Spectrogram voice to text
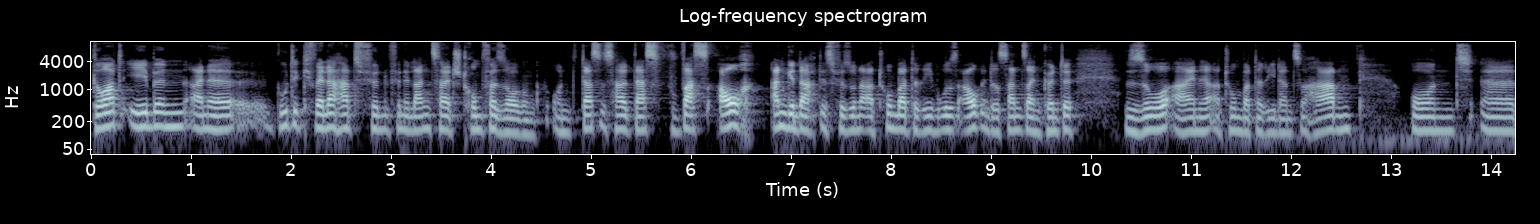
dort eben eine gute Quelle hat für, für eine Langzeitstromversorgung. Und das ist halt das, was auch angedacht ist für so eine Atombatterie, wo es auch interessant sein könnte, so eine Atombatterie dann zu haben. Und äh,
